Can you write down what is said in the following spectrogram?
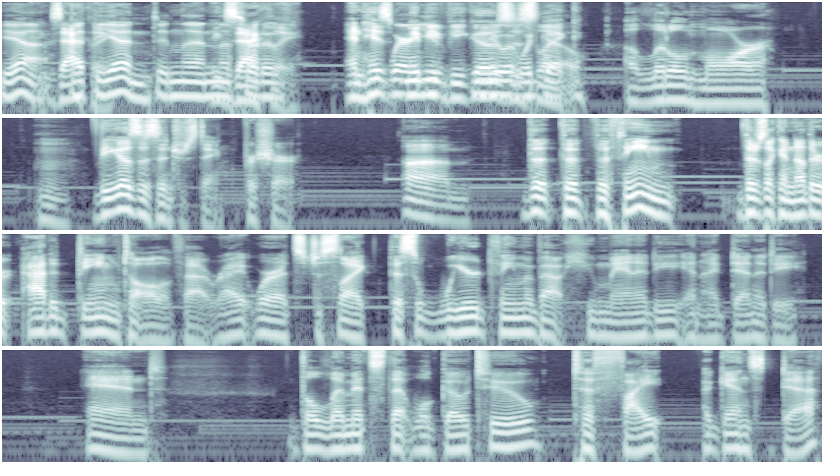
yeah Exactly. at the end and then the exactly. sort of Exactly. and his maybe Viggo's is like go. a little more. Hmm. Viggo's is interesting for sure. Um, the the the theme. There's like another added theme to all of that, right? Where it's just like this weird theme about humanity and identity, and the limits that we'll go to to fight against death.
